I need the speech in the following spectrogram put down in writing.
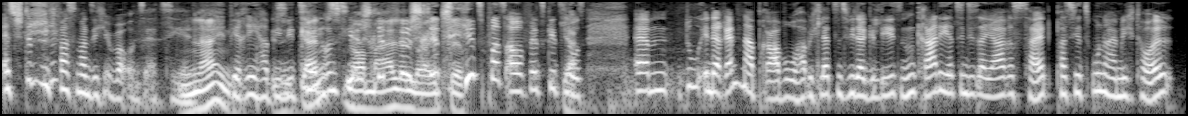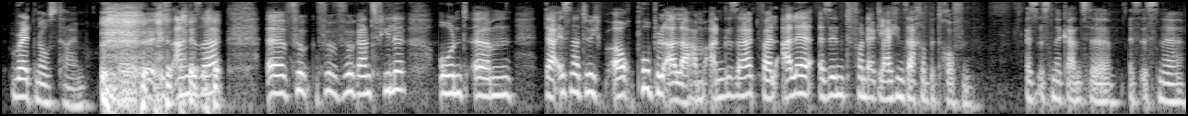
es stimmt nicht, was man sich über uns erzählt. Nein, Wir wir rehabilitieren sind ganz uns hier normale Schritt für Schritt. Leute. Jetzt pass auf, jetzt geht's Ja. los. Ähm, du, in der Rentner-Bravo habe ich letztens wieder gelesen, gerade jetzt in dieser Jahreszeit passiert's unheimlich toll. Red Nose Time äh, ist angesagt äh, für, für, für ganz viele. Und ähm, da ist natürlich auch Popelalarm angesagt, weil alle sind von der gleichen Sache betroffen. Es ist eine ganze, es ist eine,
